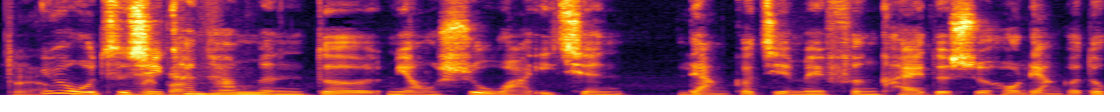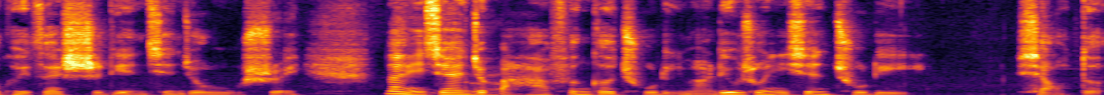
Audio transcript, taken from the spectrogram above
对、啊，因为我仔细看他们的描述啊，以前。两个姐妹分开的时候，两个都可以在十点前就入睡。那你现在就把它分割处理嘛？例如说，你先处理小的，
